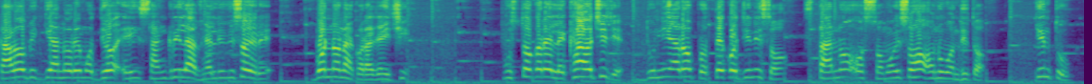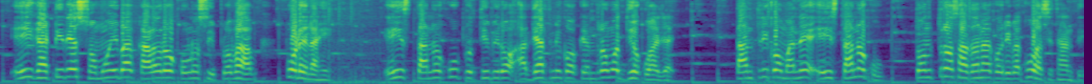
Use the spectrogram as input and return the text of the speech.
কাল বিজ্ঞানের মধ্য এই সাংগ্রিলা ভ্যালি বিষয়ে বর্ণনা করা যাই পুস্তকরে লেখা অছি যে দুনিয়ার প্রত্যেক জিনিস স্থান ও সময় সহ অনুবন্ধিত কিন্তু এই ঘাটিরে সময় বা কালর কৌশি প্রভাব পড়ে না এই স্থানক পৃথিবীর আধ্যাত্মিক কেন্দ্র মধ্য কুহযায় তাঁত্রিক মানে এই স্থানক তন্ত্র সাধনা করা আসি থাকে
